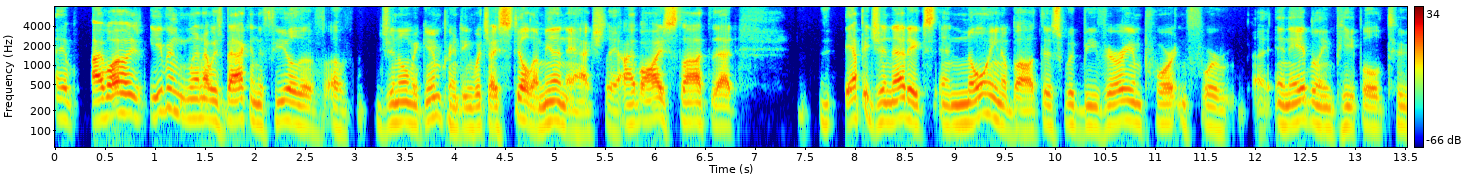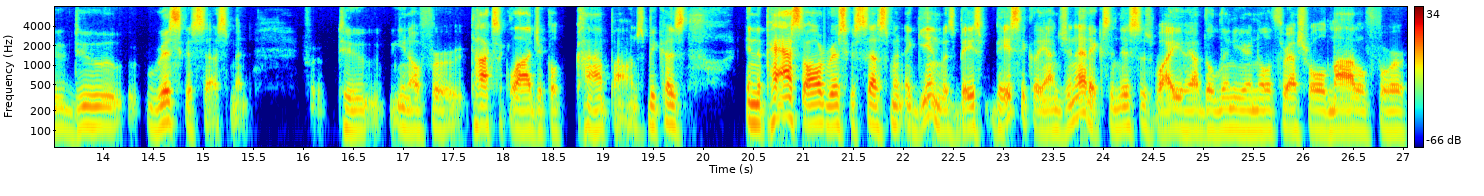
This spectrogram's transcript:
I've always, even when I was back in the field of, of genomic imprinting, which I still am in actually, I've always thought that epigenetics and knowing about this would be very important for uh, enabling people to do risk assessment for, to, you know, for toxicological compounds because in the past, all risk assessment again was based basically on genetics, and this is why you have the linear no threshold model for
